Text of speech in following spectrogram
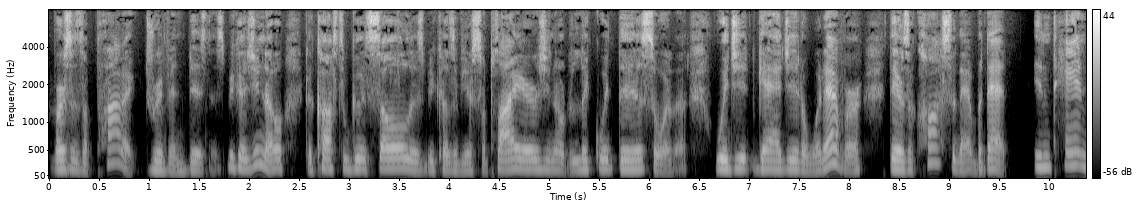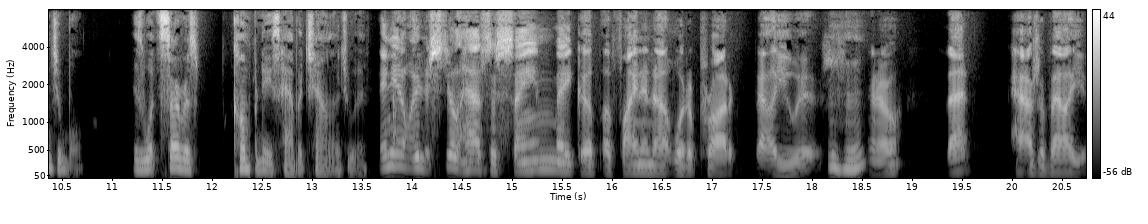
versus a product driven business. Because you know the cost of goods sold is because of your suppliers you know the liquid this or the widget gadget or whatever. There's a cost to that but that intangible is what service companies have a challenge with. And you know it still has the same makeup of finding out what a product value is mm-hmm. you know? That has a value.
